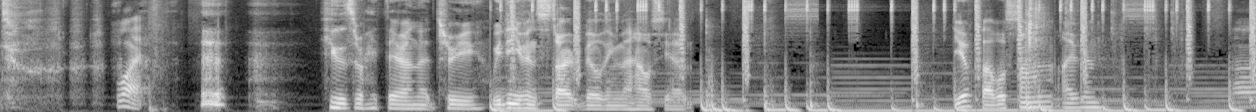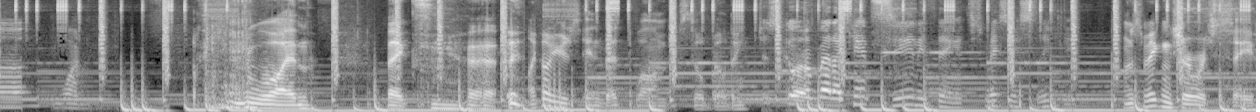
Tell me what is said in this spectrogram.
what? he was right there on that tree. We didn't even start building the house yet. Do you have cobblestone, Ivan? One. Thanks. like how you're just in bed while I'm still building. Just go to bed. I can't see anything. It just makes me sleepy. I'm just making sure we're safe.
